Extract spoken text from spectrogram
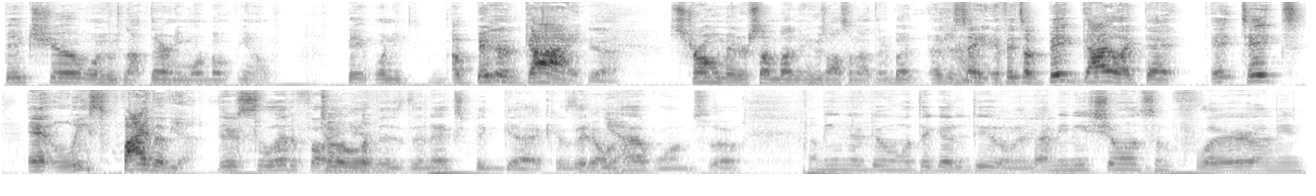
Big Show, well, who's not there anymore, but you know, big when you, a bigger Yeah. guy, Yeah, Strowman or somebody who's also not there. But I'm just hmm. saying, if it's a big guy like that, it takes at least five of you. they're solidifying To him as the next big guy because they don't Yeah. have one. So, I mean, they're doing what they got to do, and I mean, he's showing some flair. I mean.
